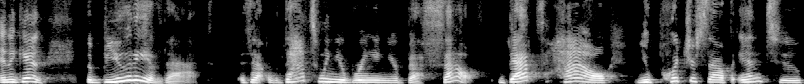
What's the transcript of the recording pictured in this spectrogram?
And again the beauty of that is that that's when you're bringing your best self that's how you put yourself into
